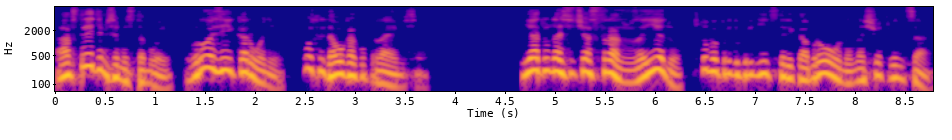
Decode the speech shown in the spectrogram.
А встретимся мы с тобой в Розе и Короне после того, как управимся. Я туда сейчас сразу заеду, чтобы предупредить старика Броуна насчет венца.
